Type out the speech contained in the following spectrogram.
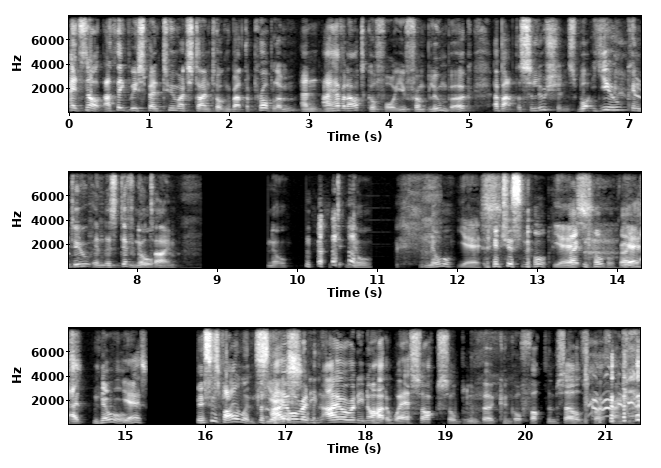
It's not. I think we've spent too much time talking about the problem, and I have an article for you from Bloomberg about the solutions. What you can do in this difficult No. time. No, no, no. Yes. Just no. Yes. Right, no. Right, Yes. I, no. yes. This is violence. Yes. I already I already know how to wear socks, so Bloomberg can go fuck themselves. Quite frankly,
